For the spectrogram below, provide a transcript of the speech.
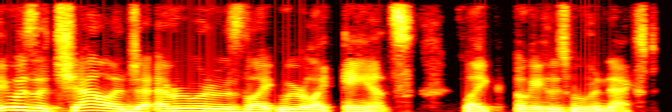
it was a challenge. Everyone was like, we were like ants. Like, okay, who's moving next?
